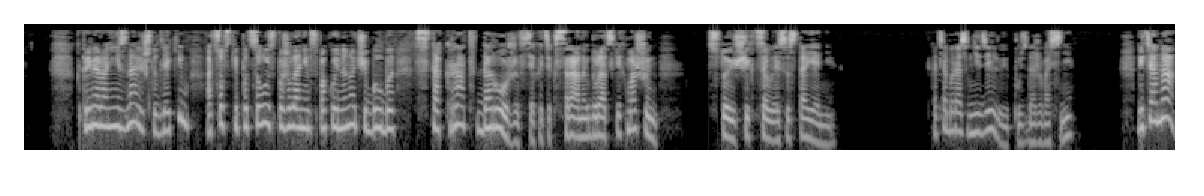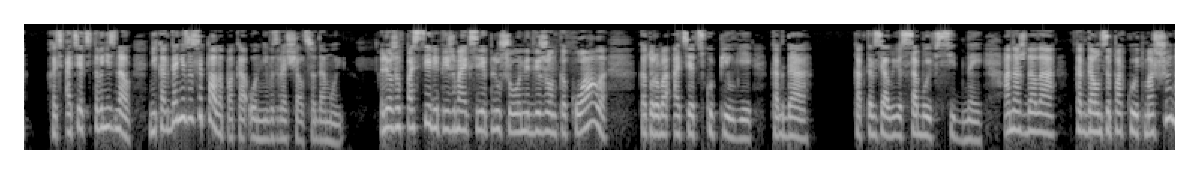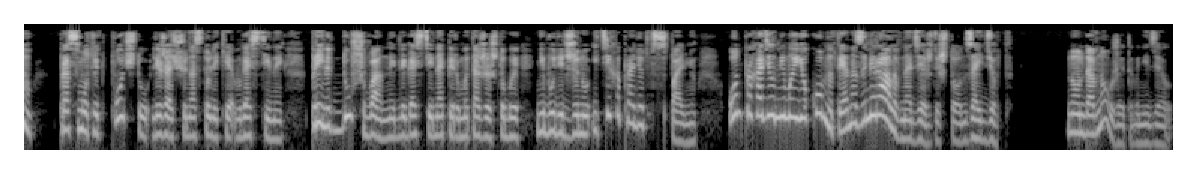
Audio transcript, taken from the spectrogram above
К примеру, они не знали, что для Ким отцовский поцелуй с пожеланием спокойной ночи был бы стократ дороже всех этих сраных дурацких машин, стоящих целое состояние. Хотя бы раз в неделю, и пусть даже во сне. Ведь она, хоть отец этого не знал, никогда не засыпала, пока он не возвращался домой. Лежа в постели, прижимая к себе плюшевого медвежонка Куала, которого отец купил ей, когда как-то взял ее с собой в Сидней, она ждала когда он запаркует машину, просмотрит почту, лежащую на столике в гостиной, примет душ в ванной для гостей на первом этаже, чтобы не будить жену, и тихо пройдет в спальню. Он проходил мимо ее комнаты, и она замирала в надежде, что он зайдет. Но он давно уже этого не делал.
